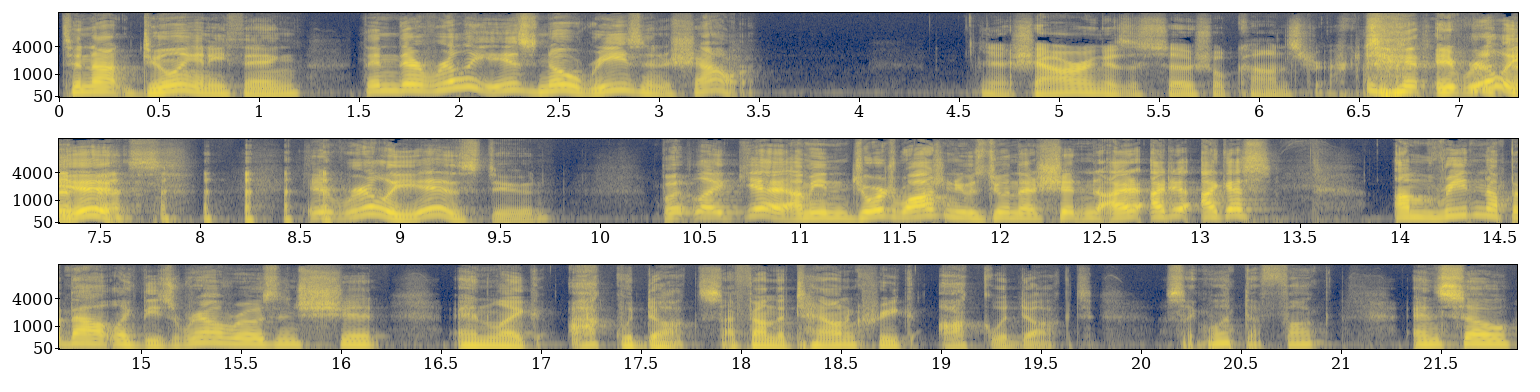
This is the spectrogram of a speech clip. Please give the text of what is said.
to not doing anything, then there really is no reason to shower. Yeah, showering is a social construct. It, it really is. it really is, dude. But like, yeah, I mean, George Washington was doing that shit, and I, I, I guess I'm reading up about like these railroads and shit, and like aqueducts. I found the Town Creek Aqueduct. I was like, what the fuck? And so,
